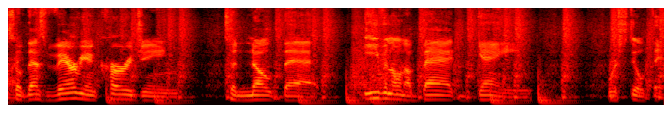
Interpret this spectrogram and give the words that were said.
So that's very encouraging to note that even on a bad game, we're still there.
